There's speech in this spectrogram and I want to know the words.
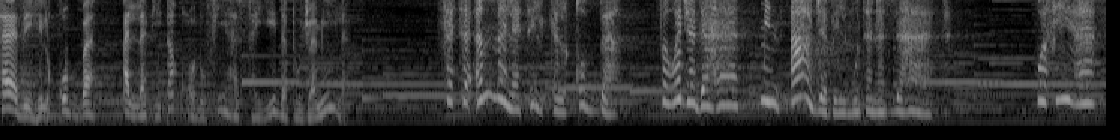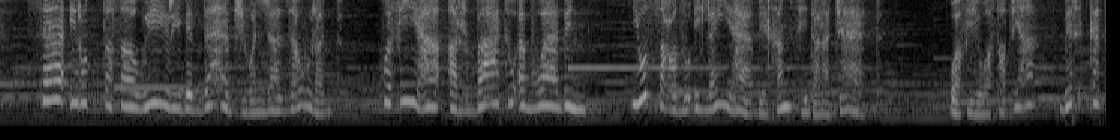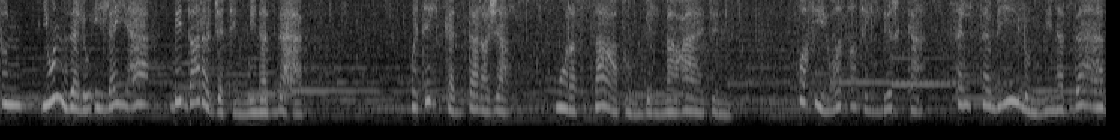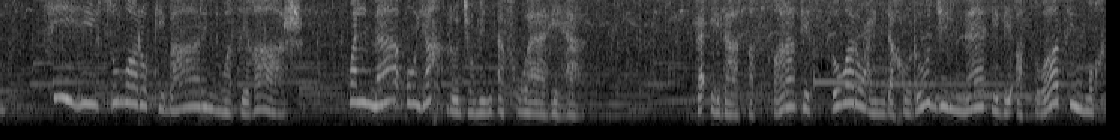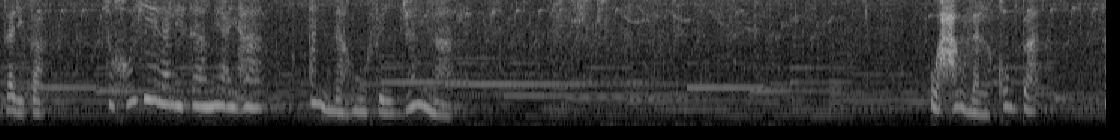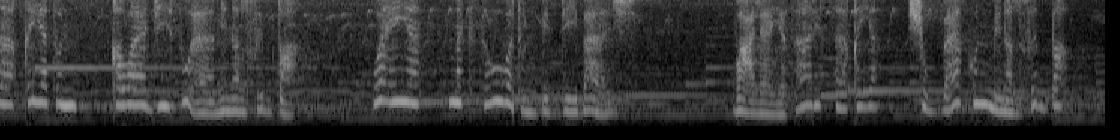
هذه القبة التي تقعد فيها السيدة جميلة. فتأمل تلك القبة فوجدها من أعجب المتنزهات. وفيها سائر التصاوير بالذهب واللازورد. وفيها أربعة أبواب يصعد إليها بخمس درجات. وفي وسطها بركة ينزل إليها بدرجة من الذهب. وتلك الدرجة مرصعة بالمعادن. وفي وسط البركة سلسبيل من الذهب فيه صور كبار وصغار والماء يخرج من أفواهها. فإذا صفرت الصور عند خروج الماء باصوات مختلفة تخيل لسامعها أنه في الجنة. وحول القبة ساقية قواديسها من الفضة وهي مكسوة بالديباج. وعلى يسار الساقية شباك من الفضة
